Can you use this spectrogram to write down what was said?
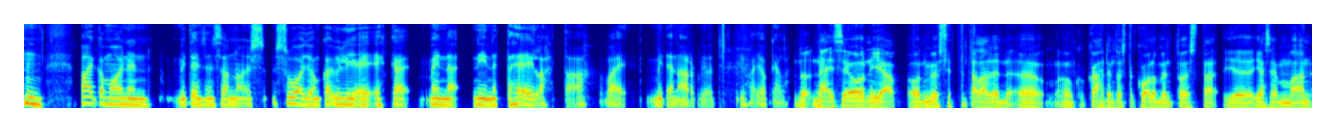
aikamoinen miten sen sanoisi, suo, jonka yli ei ehkä mennä niin, että heilahtaa vai miten arvioit Juha Jokela? No näin se on ja on myös sitten tällainen, onko 12-13 jäsenmaan,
